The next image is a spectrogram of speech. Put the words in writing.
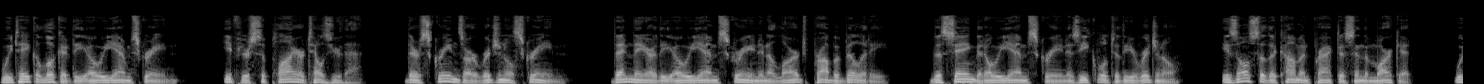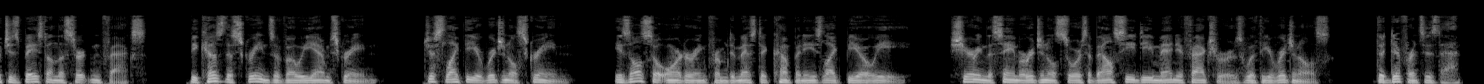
we take a look at the OEM screen. If your supplier tells you that their screens are original screen, then they are the OEM screen in a large probability. The saying that OEM screen is equal to the original is also the common practice in the market, which is based on the certain facts. Because the screens of OEM screen just like the original screen, is also ordering from domestic companies like BOE, sharing the same original source of LCD manufacturers with the originals. The difference is that,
